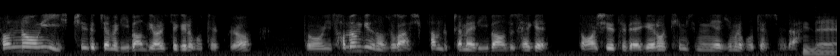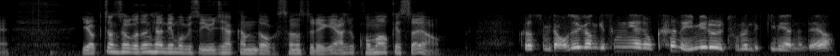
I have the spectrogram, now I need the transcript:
숀 롱이 27득점에 리바운드 13개를 보탰고요. 또 이 서명진 선수가 13득점에 리바운드 3개, 또 어시스트 4개로 팀 승리에 힘을 보탰습니다. 네. 역전승을 거둔 현대모비스 유지학 감독 선수들에게 아주 고마웠겠어요. 그렇습니다. 오늘 경기 승리에 좀 큰 의미를 두는 느낌이었는데요.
